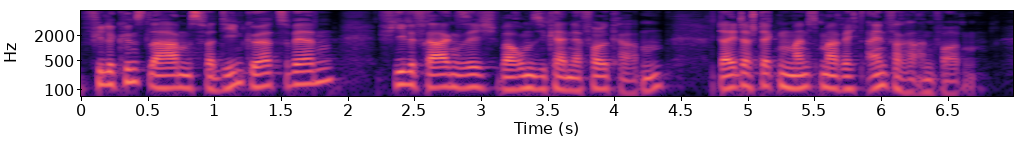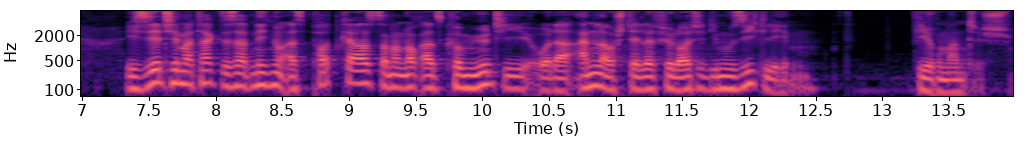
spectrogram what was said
Viele Künstler haben es verdient, gehört zu werden. Viele fragen sich, warum sie keinen Erfolg haben. Dahinter stecken manchmal recht einfache Antworten. Ich sehe Thema Takt deshalb nicht nur als Podcast, sondern auch als Community oder Anlaufstelle für Leute, die Musik leben. Wie romantisch.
